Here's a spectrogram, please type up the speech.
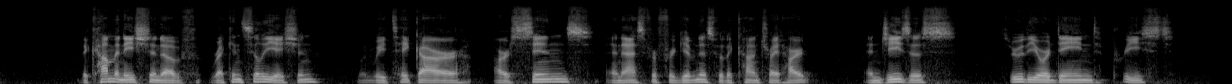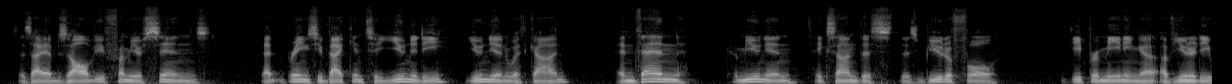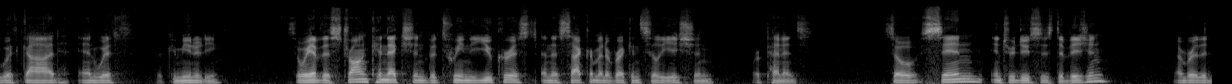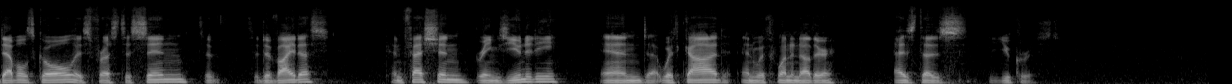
the combination of reconciliation, when we take our, our sins and ask for forgiveness with a contrite heart, and Jesus through the ordained priest, says, I absolve you from your sins. That brings you back into unity, union with God. And then communion takes on this, this beautiful, deeper meaning uh, of unity with God and with the community. So we have this strong connection between the Eucharist and the sacrament of reconciliation or penance. So sin introduces division. Remember, the devil's goal is for us to sin, to, to divide us. Confession brings unity and uh, with God and with one another, as does the Eucharist.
